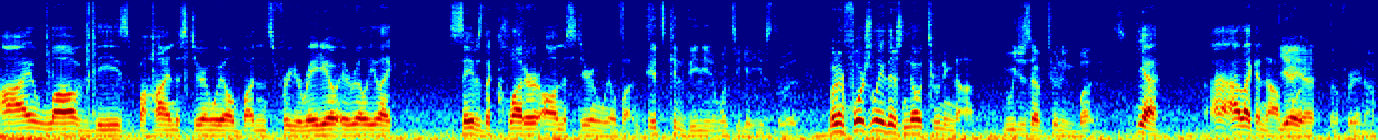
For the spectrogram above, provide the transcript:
I love these behind the steering wheel buttons for your radio. It really like saves the clutter on the steering wheel buttons. It's convenient once you get used to it. but unfortunately, there's no tuning knob. We just have tuning buttons. Yeah, I, I like a knob. Yeah, more. yeah. No, fair enough.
